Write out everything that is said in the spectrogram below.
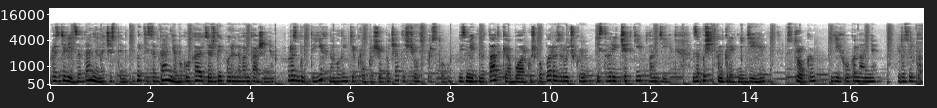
розділіть завдання на частинки. Великі завдання викликають завжди перенавантаження. Розбийте їх на маленькі кроки, щоб почати з чогось простого. Візьміть нотатки або аркуш паперу з ручкою і створіть чіткий план дій. Запишіть конкретні дії, строки їх виконання і результат,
